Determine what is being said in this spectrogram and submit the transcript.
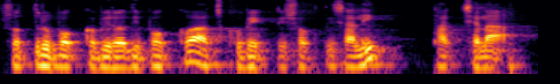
শত্রুপক্ষ, বিরোধী পক্ষ আজ খুব একটি শক্তিশালী থাকছে না।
